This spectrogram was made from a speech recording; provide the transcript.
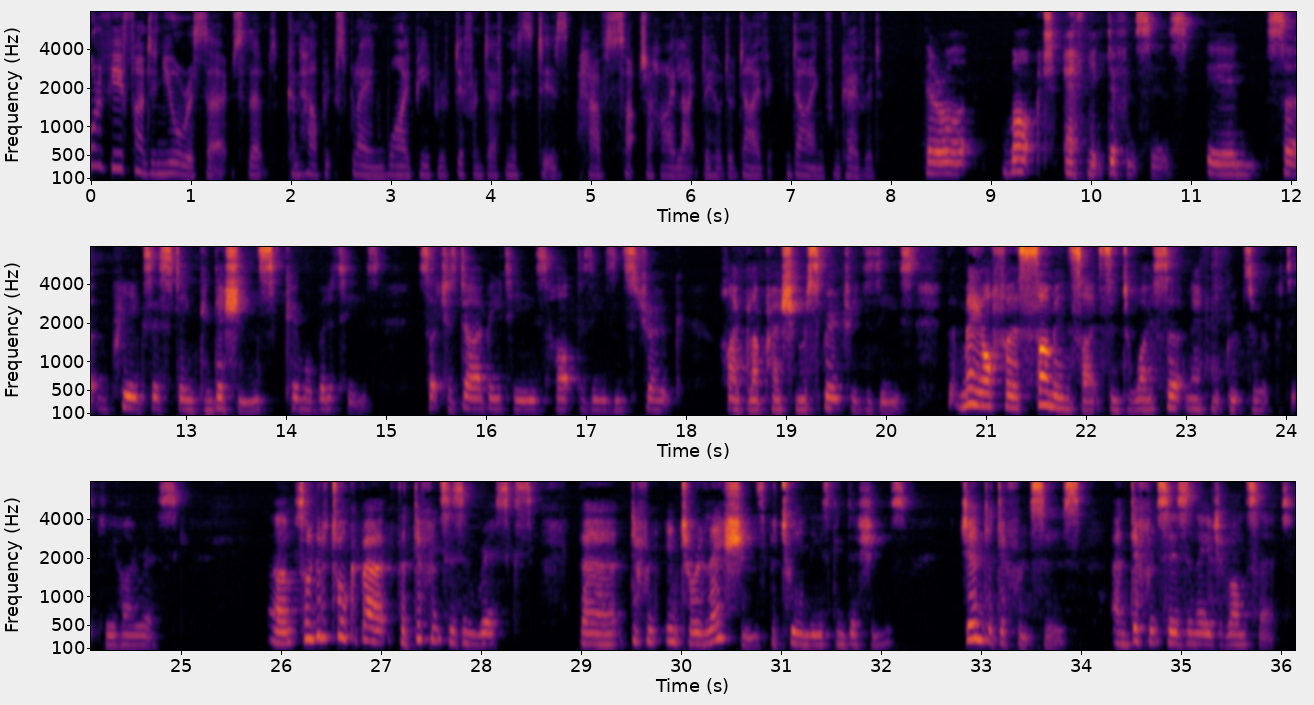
What have you found in your research that can help explain why people of different ethnicities have such a high likelihood of dying from COVID? There are marked ethnic differences in certain pre existing conditions, comorbidities, such as diabetes, heart disease, and stroke, high blood pressure, and respiratory disease, that may offer some insights into why certain ethnic groups are at particularly high risk. Um, so, I'm going to talk about the differences in risks the different interrelations between these conditions, gender differences, and differences in age of onset.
